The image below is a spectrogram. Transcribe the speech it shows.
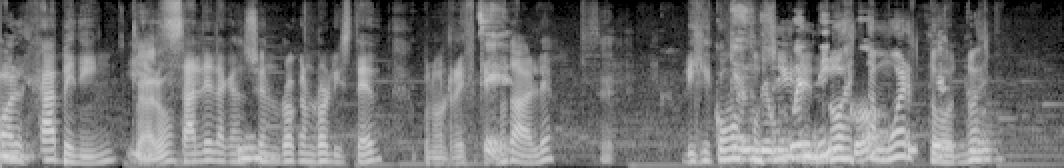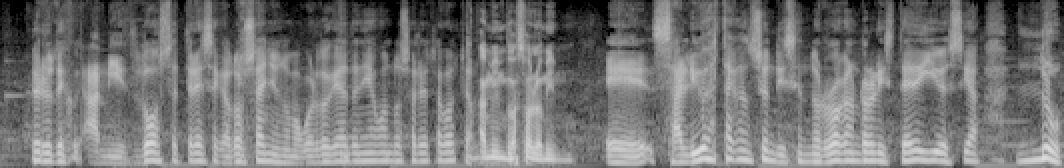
All Happening y Claro. sale la canción Mm. Rock and Roll is Dead con un riff que es Sí. notable. Sí. Dije, ¿cómo es posible? No está muerto. No es. Pero te- a mis 12, 13, 14 años, no me acuerdo qué edad tenía cuando salió esta cuestión. A mí me pasó lo mismo. eh, salió esta canción diciendo Rock and Roll is Dead y yo decía, no,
